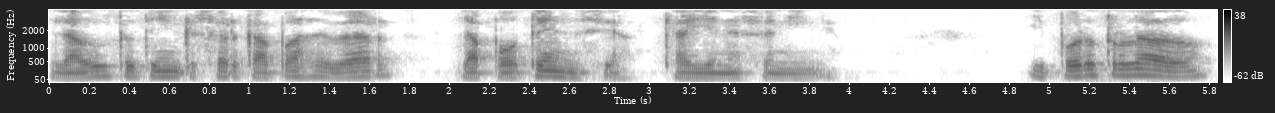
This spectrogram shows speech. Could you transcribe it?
El adulto tiene que ser capaz de ver la potencia que hay en ese niño y por otro lado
